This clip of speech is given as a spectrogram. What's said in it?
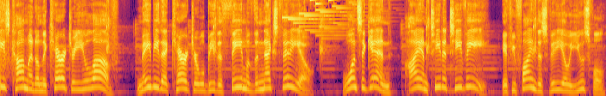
Please comment on the character you love. Maybe that character will be the theme of the next video. Once again, I am Tida TV. If you find this video useful,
